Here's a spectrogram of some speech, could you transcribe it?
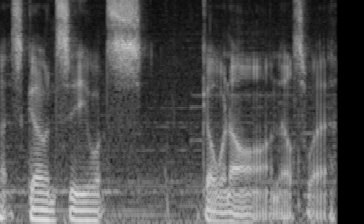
Let's go and see what's going on elsewhere.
